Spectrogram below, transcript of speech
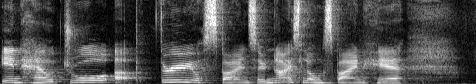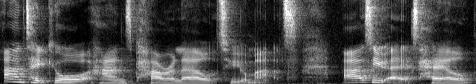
Inhale, draw up through your spine, so nice long spine here, and take your hands parallel to your mat. As you exhale,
